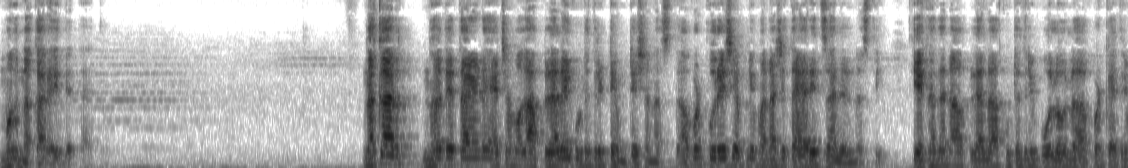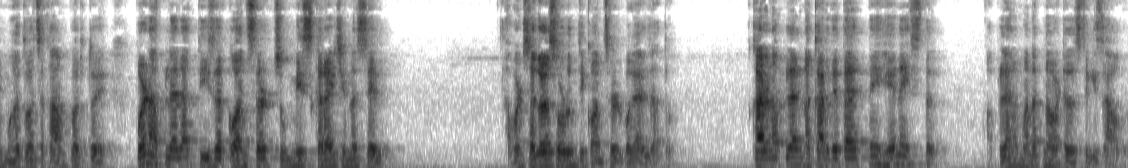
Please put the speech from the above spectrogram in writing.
मग नकारही देता येतो. नकार न देता येणं याच्या मग आपल्यालाही कुठेतरी टेम्पटेशन असतं. आपण पुरेशी आपली मनाची तयारीच झालेली नसती. की एखाद्यानं आपल्याला कुठेतरी बोलवलं आपण काहीतरी महत्वाचं काम करतोय पण आपल्याला ती जर कॉन्सर्ट मिस करायची नसेल आपण सगळं सोडून ती कॉन्सर्ट बघायला जातो. कारण आपल्याला नकार देता येत नाही हे नाहीच तर. आपल्याला मनातनं वाटत असतं की जावं.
